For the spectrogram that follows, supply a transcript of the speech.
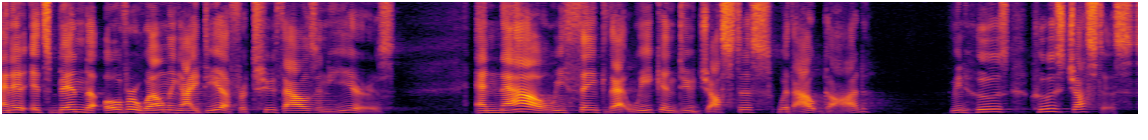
And it, it's been the overwhelming idea for 2,000 years. And now we think that we can do justice without God. I mean, whose, whose justice?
